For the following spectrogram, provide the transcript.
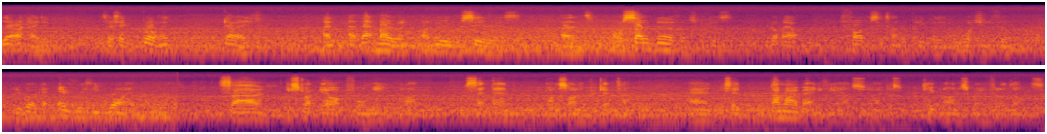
"Yeah, okay then." So he said, "Go on then, go ahead." And at that moment, I knew he was serious, and I was so nervous because we got about five or six hundred people in watching the film. You've got to get everything right. So he struck the arc for me, and I sat down by the side of the projector, and he said, "Don't worry about anything else. You know, just keep an eye on the screen for the dots."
